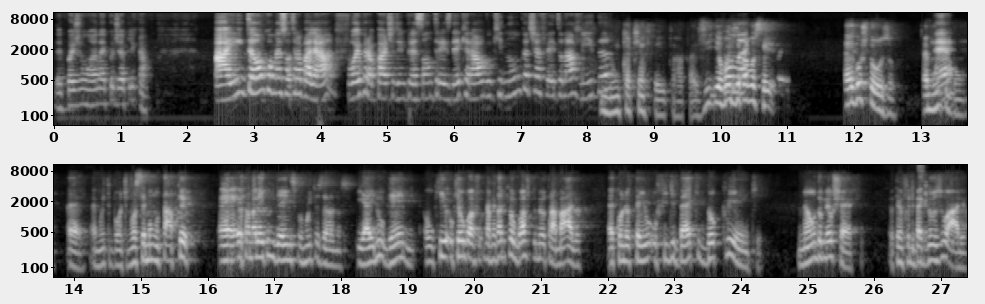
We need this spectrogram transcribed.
Depois de um ano aí podia aplicar. Aí então começou a trabalhar, foi para a parte de impressão 3D, que era algo que nunca tinha feito na vida. Nunca tinha feito, rapaz. E eu vou Como dizer para você, é gostoso, é muito é? bom. É, é muito bom. Tipo, você montar, porque é, eu trabalhei com games por muitos anos. E aí no game, o que, o que eu gosto, na verdade, o que eu gosto do meu trabalho é quando eu tenho o feedback do cliente, não do meu chefe. Eu tenho o feedback Sim. do usuário.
